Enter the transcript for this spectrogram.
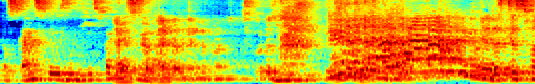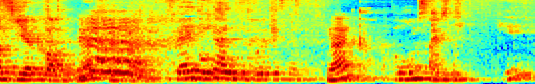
Was ganz Wesentliches Ja, das vergessen. Gehalt am Ende manchmal. Oder Ja, dass das von dir kommt. Ne? Fähigkeiten. Nein? Worum es eigentlich geht?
